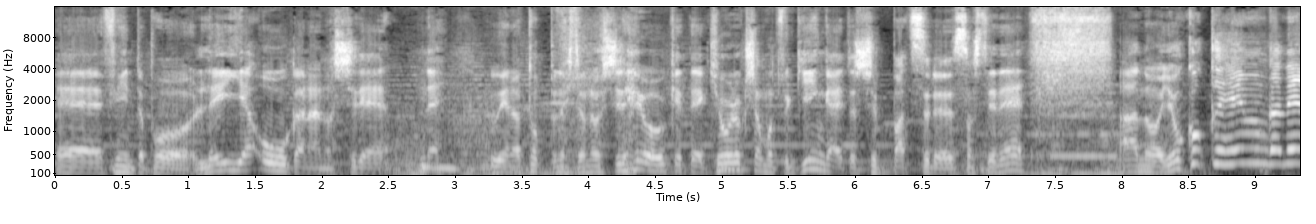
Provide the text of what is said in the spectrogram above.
えーフィンとポー、レイヤ・オーガナの指令、ね、上のトップの人の指令を受けて協力者を持つ銀河へと出発する。そしてね、あの、予告編がね、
